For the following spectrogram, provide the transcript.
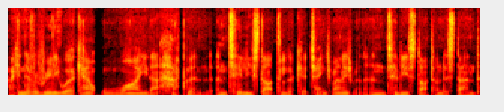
I can never really work out why that happened until you start to look at change management, until you start to understand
